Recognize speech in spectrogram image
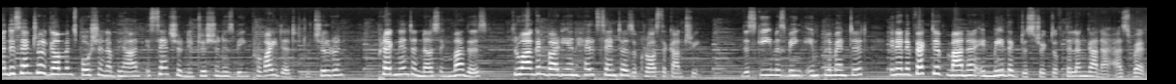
Under central government's Poshan Abhiyan, essential nutrition is being provided to children, pregnant and nursing mothers through Anganwadi and health centers across the country. The scheme is being implemented in an effective manner in Medak district of Telangana as well.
